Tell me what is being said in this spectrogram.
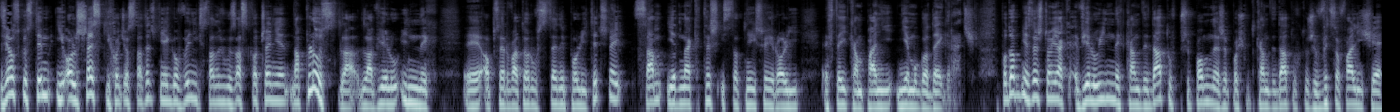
W związku z tym i Olszewski, choć ostatecznie jego wynik stanowił zaskoczenie na plus dla, dla wielu innych e, obserwatorów sceny politycznej, sam jednak też istotniejszej roli w tej kampanii nie mógł odegrać. Podobnie zresztą jak wielu innych kandydatów, przypomnę, że pośród kandydatów, którzy wycofali się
